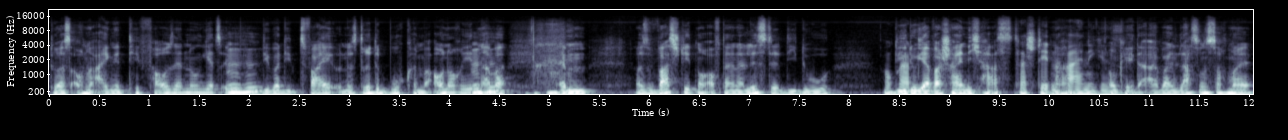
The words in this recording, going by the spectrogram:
Du hast auch eine eigene TV-Sendung jetzt, die über die zwei und das dritte Buch können wir auch noch reden, aber ähm, also was steht noch auf deiner Liste, die du, Oh die du ja wahrscheinlich hast? Da steht noch einiges. Okay, da, aber lass uns doch mal,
